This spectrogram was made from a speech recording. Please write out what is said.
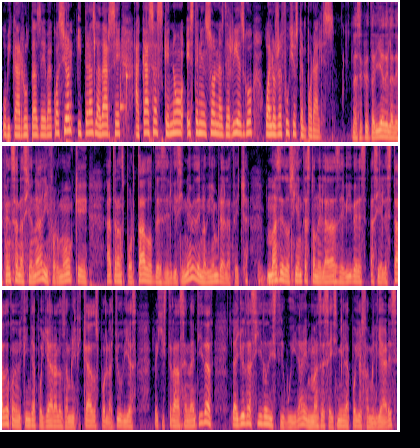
ubicar rutas de evacuación y trasladarse a casas que no estén en zonas de riesgo o a los refugios temporales. La Secretaría de la Defensa Nacional informó que ha transportado desde el 19 de noviembre a la fecha más de 200 toneladas de víveres hacia el Estado con el fin de apoyar a los damnificados por las lluvias registradas en la entidad. La ayuda ha sido distribuida en más de 6.000 apoyos familiares,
